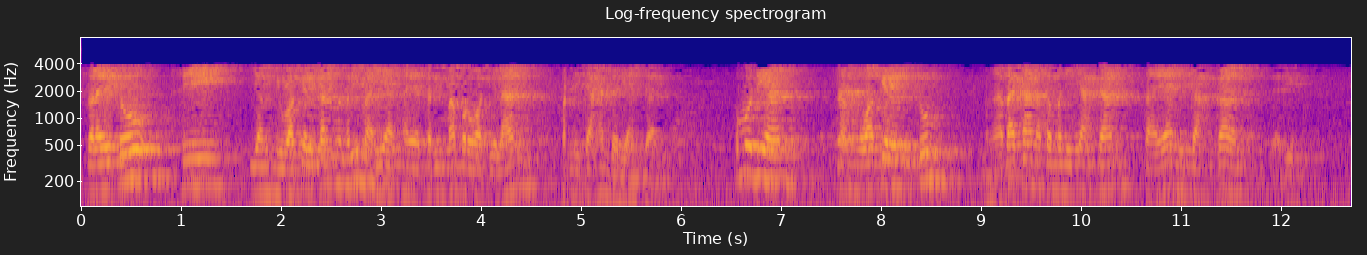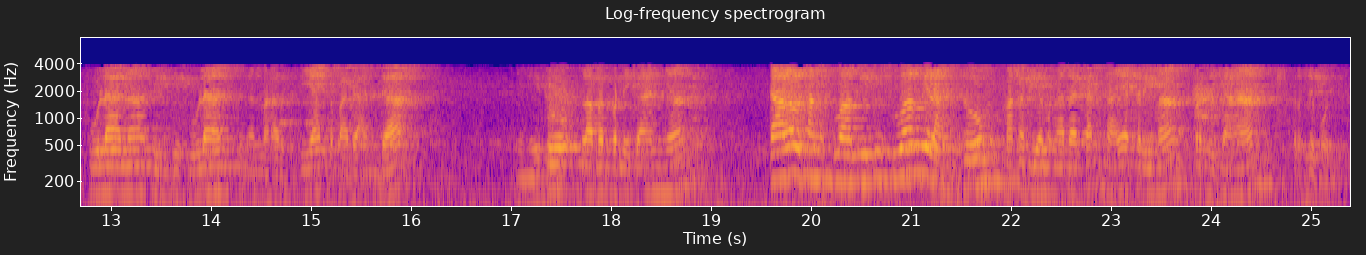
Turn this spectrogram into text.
Setelah itu si yang diwakilkan menerima, ya saya terima perwakilan pernikahan dari anda. Kemudian sang wakil itu mengatakan atau menikahkan saya nikahkan jadi fulana binti fulan dengan mahar sekian kepada anda. Ini itu lafaz pernikahannya kalau sang suami itu suami langsung, maka dia mengatakan saya terima pernikahan tersebut.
